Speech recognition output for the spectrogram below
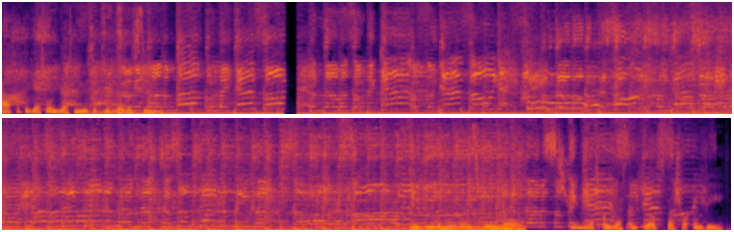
Half of the Yes or Yes music video was seen. and even the end stream lol. Stream yes or yes and feel special MV.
